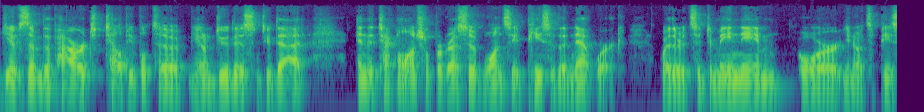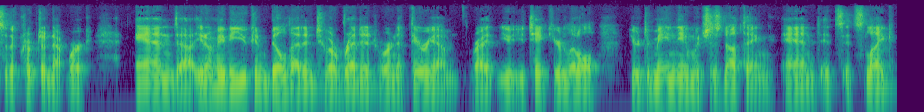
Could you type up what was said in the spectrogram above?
gives them the power to tell people to you know do this and do that. And the technological progressive wants a piece of the network, whether it's a domain name or you know it's a piece of the crypto network. And uh, you know maybe you can build that into a Reddit or an Ethereum, right? You, you take your little your domain name, which is nothing, and it's it's like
